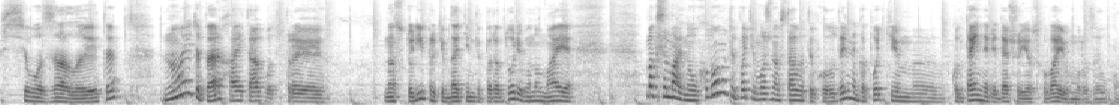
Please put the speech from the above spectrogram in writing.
Все залите. Ну і тепер хай так от при на столі при кімнатній температурі воно має максимально охолонути, потім можна вставити в холодильник, а потім е, в контейнері дещо я сховаю в морозилку.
